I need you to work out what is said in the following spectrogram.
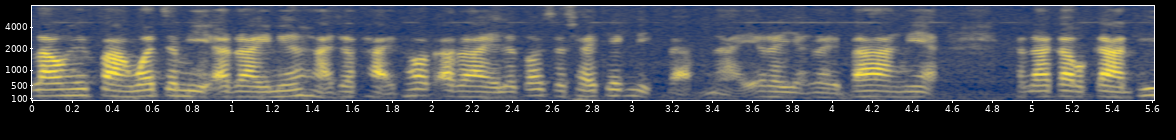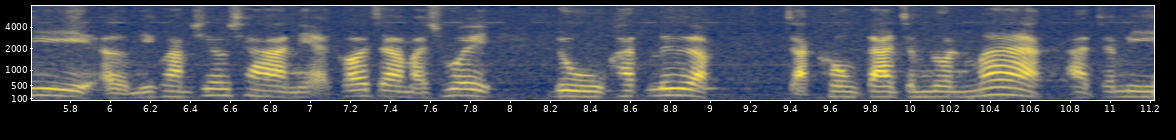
เล่าให้ฟังว่าจะมีอะไรเนื้อหาจะถ่ายทอดอะไร แล้วก็จะใช้เทคนิคแบบไหนอะไรอย่างไรบ้างเนี่ยคณะกรรมการที่มีความเชี่ยวชาญเนี่ยก็จะมาช่วยดูคัดเลือกจากโครงการจำนวนมาก อาจจะมี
